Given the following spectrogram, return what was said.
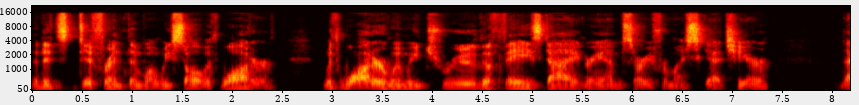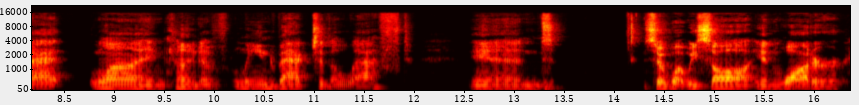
that it's different than what we saw with water with water, when we drew the phase diagram, sorry for my sketch here, that line kind of leaned back to the left. And so what we saw in water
